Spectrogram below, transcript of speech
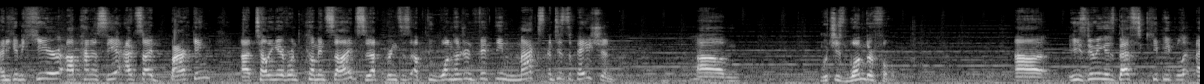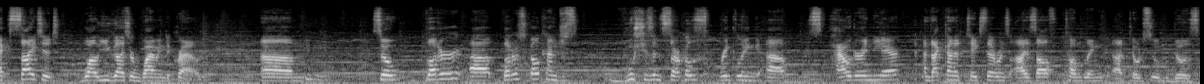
And you can hear uh, Panacea outside barking, uh, telling everyone to come inside, so that brings us up to 115 max anticipation. Um, which is wonderful. Uh, he's doing his best to keep people excited while you guys are wowing the crowd. Um, so Butter uh, Butterskull kind of just whooshes in circles, sprinkling powder in the air, and that kind of takes everyone's eyes off, tumbling uh, who does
